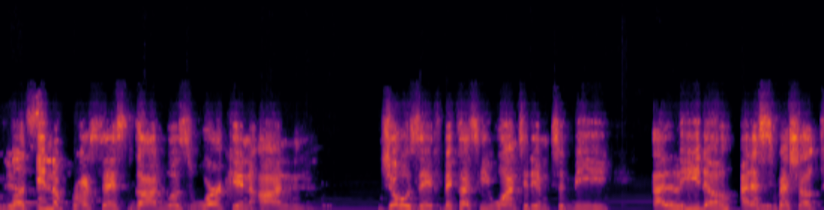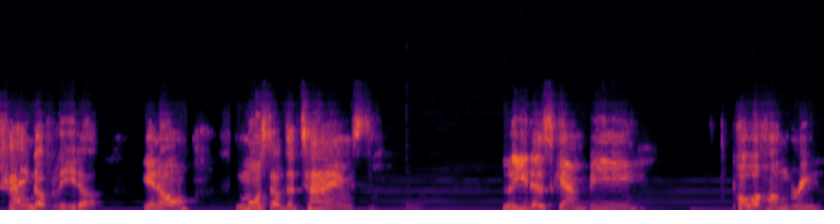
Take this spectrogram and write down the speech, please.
But in the process, God was working on Joseph because he wanted him to be a leader and a special kind of leader. You know, most of the times, leaders can be power hungry,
